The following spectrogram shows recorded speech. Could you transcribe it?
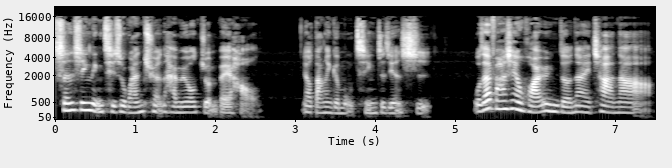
身心灵其实完全还没有准备好要当一个母亲这件事。我在发现怀孕的那一刹那，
